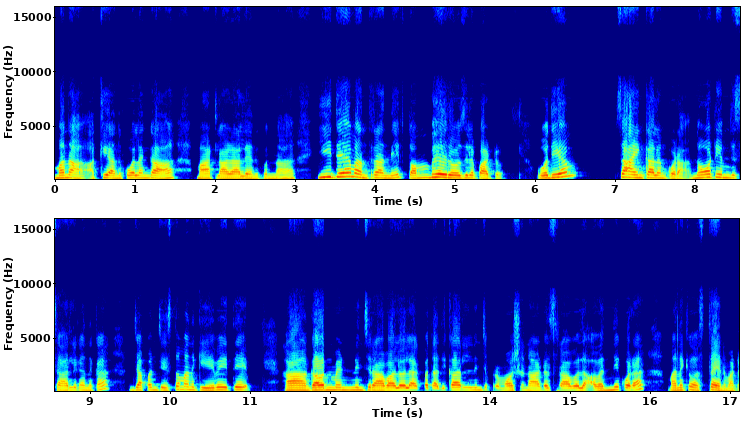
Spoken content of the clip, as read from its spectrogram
మనకి అనుకూలంగా మాట్లాడాలి అనుకున్నా ఇదే మంత్రాన్ని తొంభై రోజుల పాటు ఉదయం సాయంకాలం కూడా నూట ఎనిమిది సార్లు కనుక జపం చేస్తే మనకి ఏవైతే గవర్నమెంట్ నుంచి రావాలో లేకపోతే అధికారుల నుంచి ప్రమోషన్ ఆర్డర్స్ రావాలో అవన్నీ కూడా మనకి వస్తాయన్నమాట.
